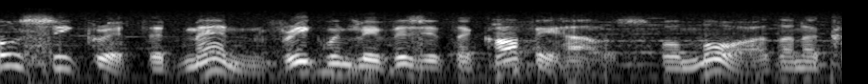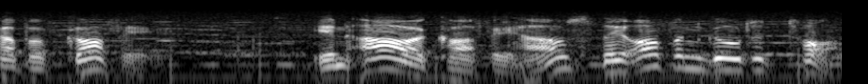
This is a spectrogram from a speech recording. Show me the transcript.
no secret that men frequently visit the coffee house for more than a cup of coffee. In our coffee house, they often go to talk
